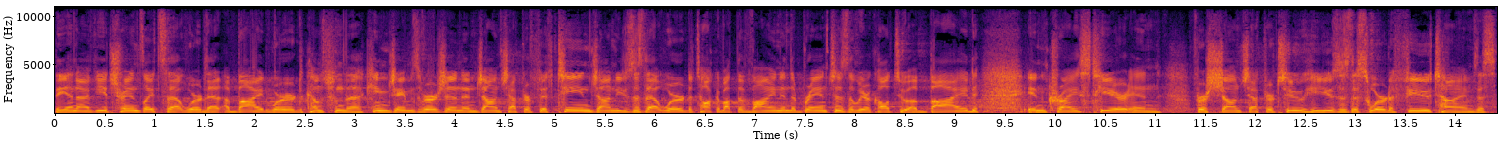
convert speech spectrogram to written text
The NIV translates that word, that abide word comes from the King James Version in John chapter 15. John uses that word to talk about the vine and the branches that we are called to abide in Christ. Here in 1 John chapter 2, he uses this word a few times, this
